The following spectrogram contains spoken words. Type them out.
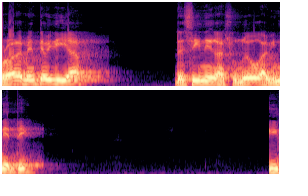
probablemente hoy día designen a su nuevo gabinete y,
